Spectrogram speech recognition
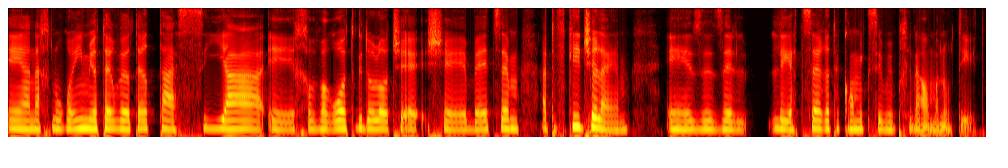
אה, אנחנו רואים יותר ויותר תעשייה, אה, חברות גדולות, ש, שבעצם התפקיד שלהם אה, זה, זה לייצר את הקומיקסים מבחינה אומנותית.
